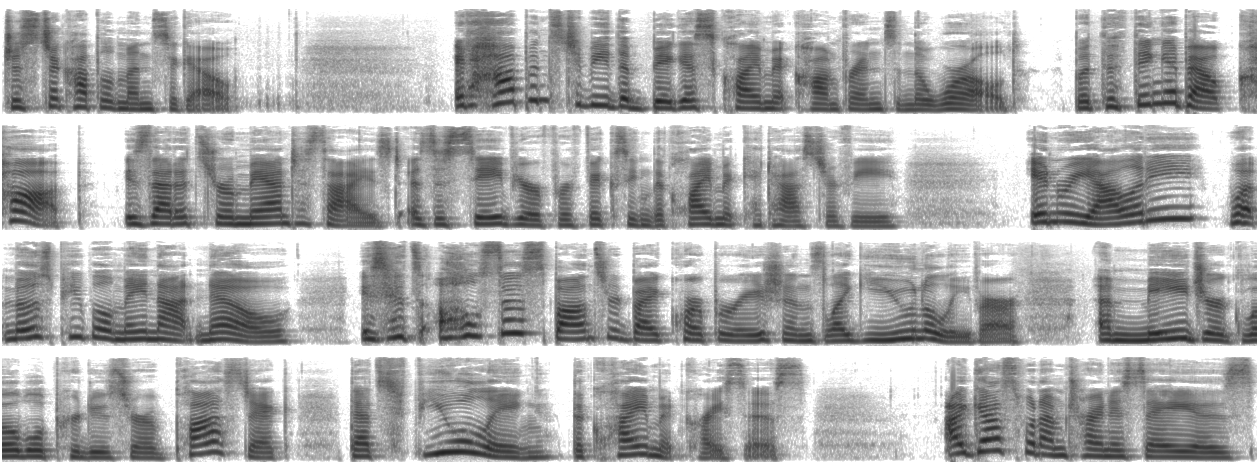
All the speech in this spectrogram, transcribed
just a couple months ago. It happens to be the biggest climate conference in the world, but the thing about COP is that it's romanticized as a savior for fixing the climate catastrophe. In reality, what most people may not know is it's also sponsored by corporations like Unilever, a major global producer of plastic that's fueling the climate crisis. I guess what I'm trying to say is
